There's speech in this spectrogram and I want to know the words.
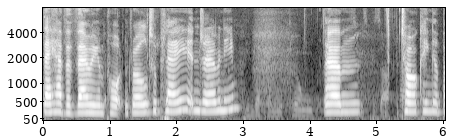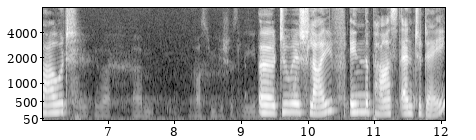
They have a very important role to play in Germany. Um, talking about uh, Jewish life in the past and today.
